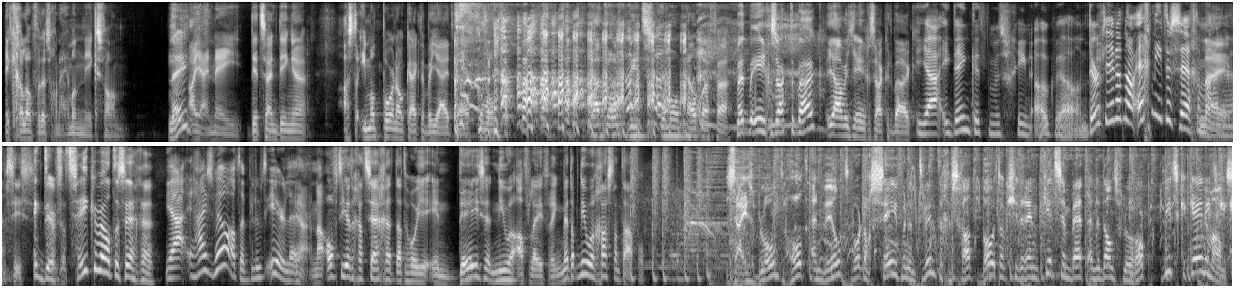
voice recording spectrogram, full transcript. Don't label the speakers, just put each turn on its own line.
Ik geloof er dus gewoon helemaal niks van.
Nee?
Ah ja, nee. Dit zijn dingen... Als er iemand porno kijkt, dan ben jij het wel. Kom op. ja toch, Wiets? Kom op, help even.
Met mijn ingezakte buik?
Ja, met je ingezakte buik.
Ja, ik denk het misschien ook wel. Durf je dat nou echt niet te zeggen,
Nee, precies.
Ik durf dat zeker wel te zeggen.
Ja, hij is wel altijd bloedeerlijk.
Ja, nou, of hij het gaat zeggen, dat hoor je in deze nieuwe aflevering. Met opnieuw een gast aan tafel. Zij is blond, hot en wild, wordt nog 27 geschat. Botoxje erin, kids in bed en de dansvloer op. Wietske Kenemans.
